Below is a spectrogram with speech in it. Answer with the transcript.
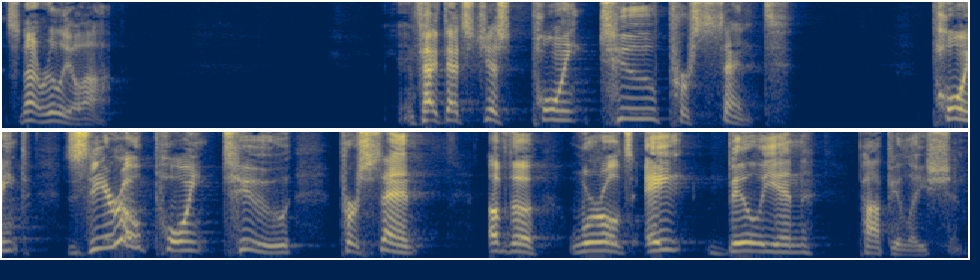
It's not really a lot. In fact, that's just 0.2%. 0.02% of the world's 8 billion population.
